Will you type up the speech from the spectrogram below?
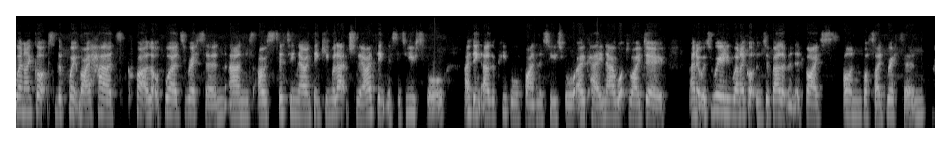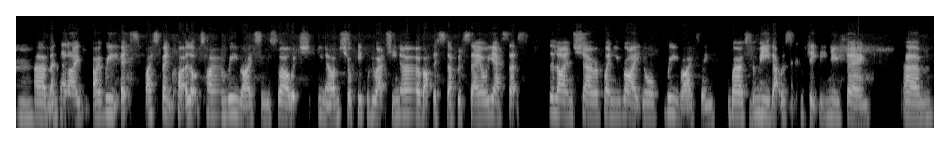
When I got to the point where I had quite a lot of words written and I was sitting there and thinking, well, actually, I think this is useful. I think other people will find this useful. Okay, now what do I do? And it was really when I got the development advice on what I'd written, mm. um, and then I I re it's I spent quite a lot of time rewriting as well, which you know I'm sure people who actually know about this stuff would say, oh yes, that's the lion's share of when you write, you're rewriting. Whereas for me, mm-hmm. that was a completely new thing. Um,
